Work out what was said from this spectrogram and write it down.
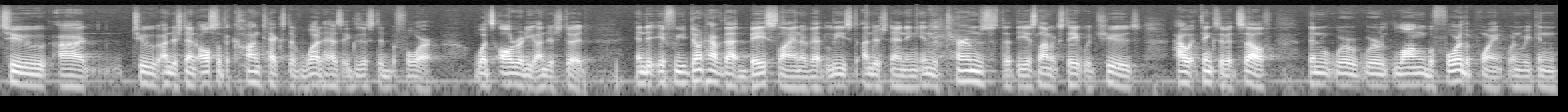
to, uh, to understand also the context of what has existed before, what's already understood. And if we don't have that baseline of at least understanding in the terms that the Islamic State would choose how it thinks of itself, then we're, we're long before the point when we can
